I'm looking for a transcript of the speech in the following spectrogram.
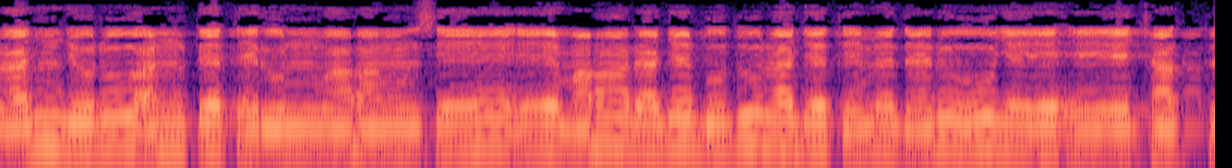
රංජුරු අන්ත තෙරුන් වහන්සේ මහරජ බුදු රජ තෙම දරුයේ ඒ ඡත්‍ර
